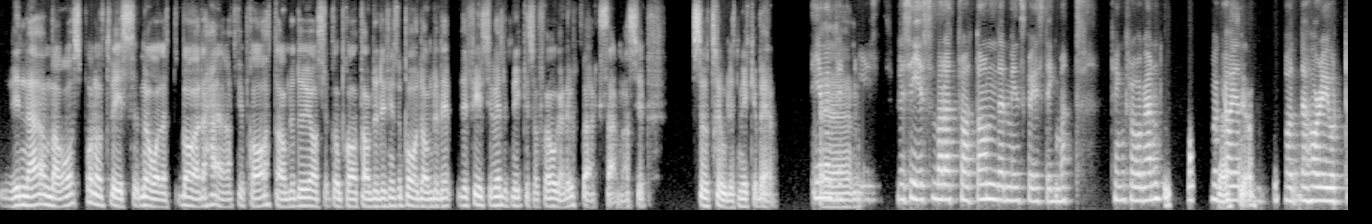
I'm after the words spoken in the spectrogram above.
vi närmar oss på något vis målet. Bara det här att vi pratar om det, du och jag sitter och pratar om det, det finns en podd om det, det, det finns ju väldigt mycket så frågan uppmärksammas ju så otroligt mycket mer. Ja, men ehm. precis. precis, bara att prata om det minskar ju stigmat kring frågan. Och jag, och det har det gjort,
